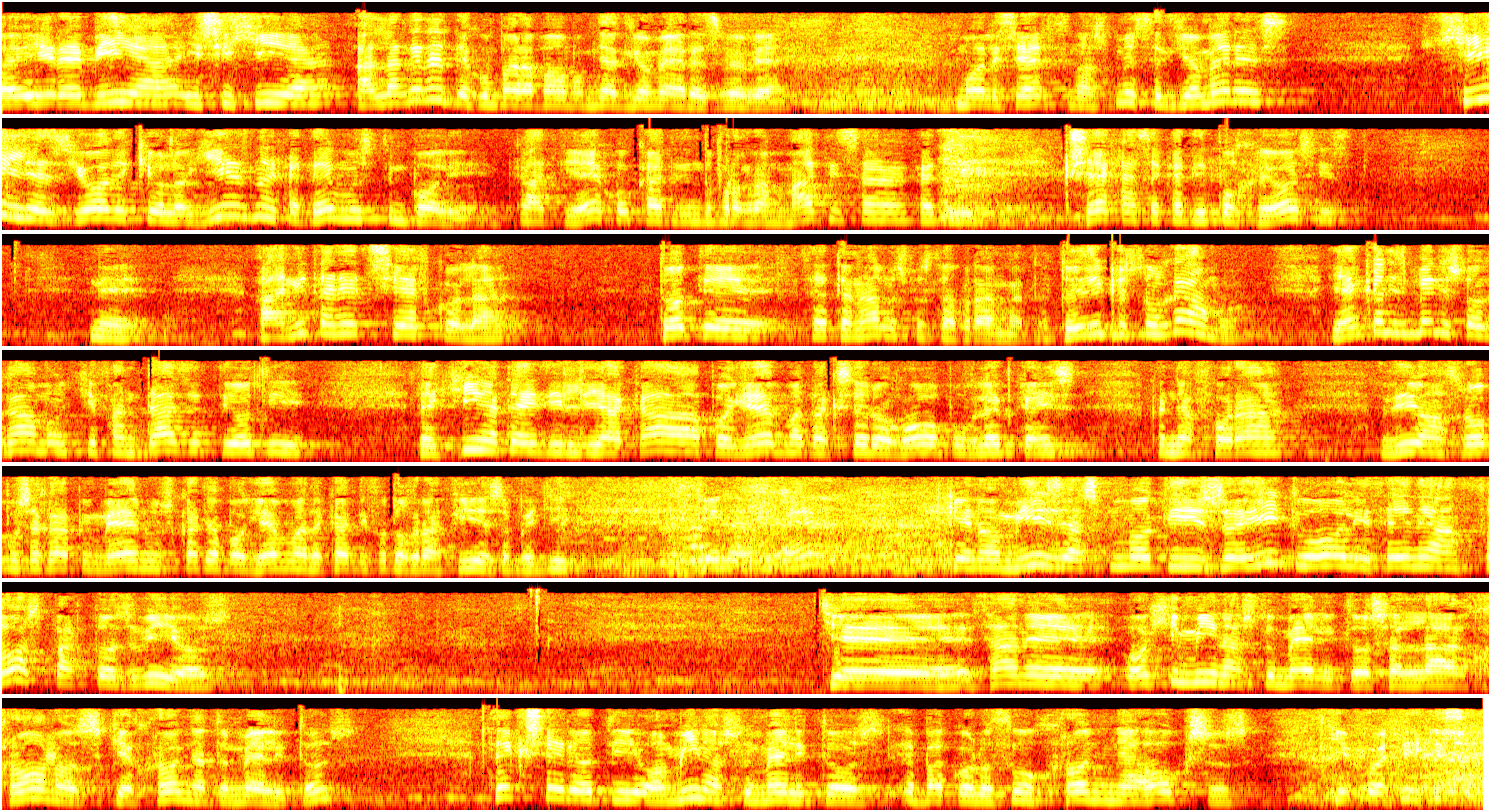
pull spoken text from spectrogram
ε, ηρεμία, ησυχία. Αλλά δεν αντέχουν παραπάνω από μια-δυο μέρες βέβαια. Μόλις έρθουν ας πούμε σε δύο μέρες χίλιες δυο δικαιολογίες να κατέβουν στην πόλη. Κάτι έχω, κάτι δεν το προγραμμάτισα κάτι ξέχασα, κάτι υποχρεώσεις. Ναι, αν ήταν έτσι εύκολα τότε θα ήταν άλλος προς τα πράγματα. Το ίδιο και στον γάμο. Εάν κανείς μπαίνει στον γάμο και φαντάζεται ότι εκείνα τα ειδηλιακά απογεύματα ξέρω εγώ που βλέπει κανείς καμιά φορά δύο ανθρώπους αγαπημένους κάτι απογεύματα, κάτι φωτογραφίες από εκεί και, ε, και νομίζει ας πούμε ότι η ζωή του όλη θα είναι ανθόσπαρτος βίος και θα είναι όχι μήνας του μέλητος αλλά χρόνος και χρόνια του μέλητος. Δεν ξέρει ότι ο μήνας του μέλητος επακολουθούν χρόνια όξους και χωρίς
